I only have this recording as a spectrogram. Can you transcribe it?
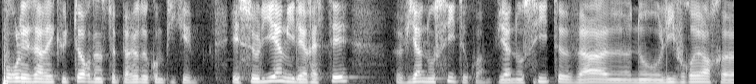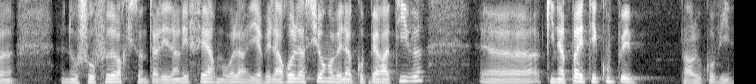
pour les agriculteurs dans cette période compliquée. Et ce lien, il est resté via nos sites, quoi. via nos sites, via nos livreurs, nos chauffeurs qui sont allés dans les fermes. Voilà, il y avait la relation avec la coopérative qui n'a pas été coupée par le Covid.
